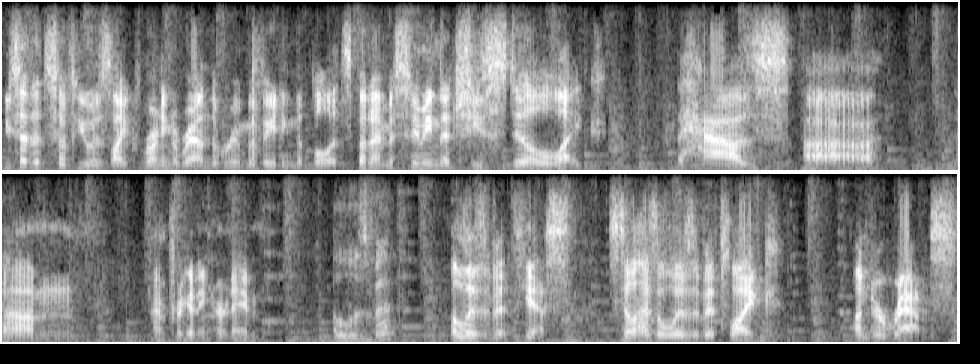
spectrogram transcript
you said that Sophie was like running around the room evading the bullets, but I'm assuming that she's still like has uh, um, I'm forgetting her name. Elizabeth? Elizabeth, yes, still has Elizabeth like under wraps.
